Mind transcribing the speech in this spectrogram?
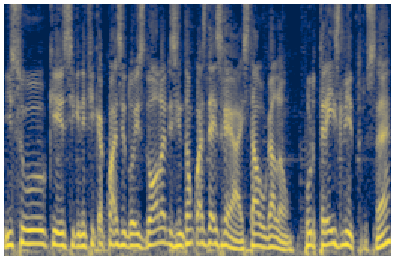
Isso que significa quase 2 dólares, então quase 10 reais, tá? O galão. Por 3 litros, né?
